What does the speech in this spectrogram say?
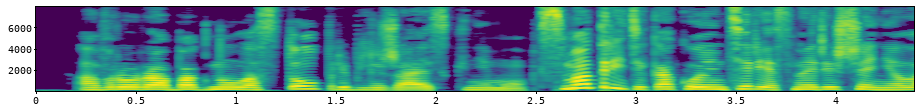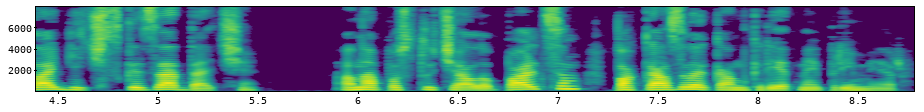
— Аврора обогнула стол, приближаясь к нему. «Смотрите, какое интересное решение логической задачи!» Она постучала пальцем, показывая конкретный пример.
